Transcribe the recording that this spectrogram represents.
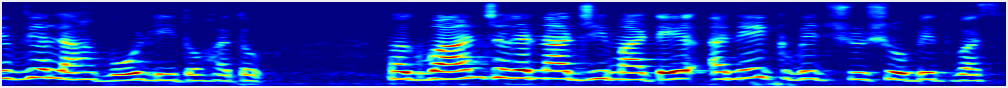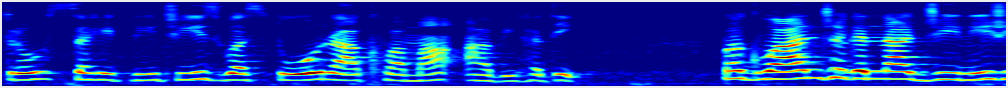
દિવ્ય લહાવો લીધો હતો ભગવાન જગન્નાથજી માટે અનેકવિધ સુશોભિત વસ્ત્રો સહિતની ચીજ વસ્તુઓ રાખવામાં આવી હતી ભગવાન જગન્નાથજીની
